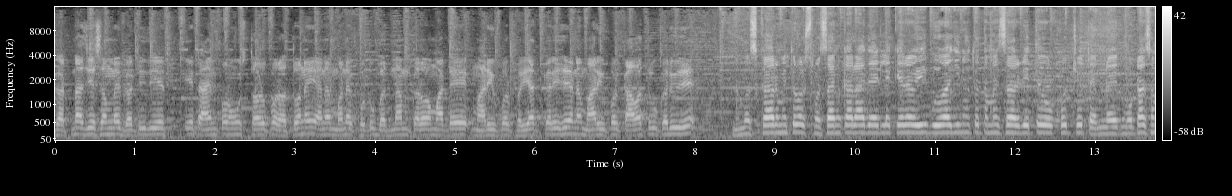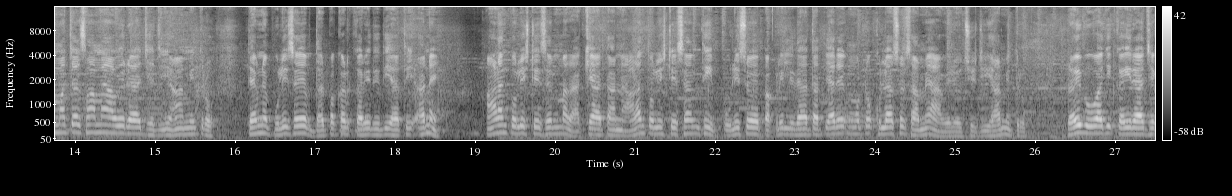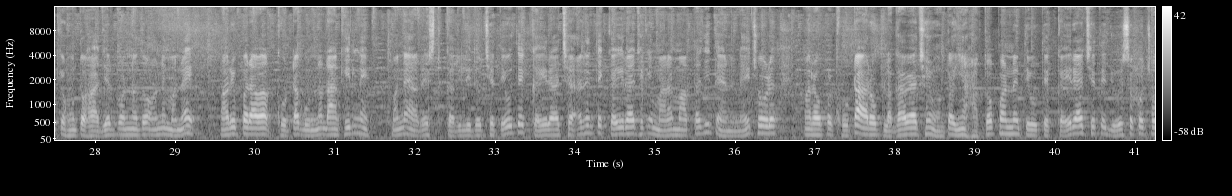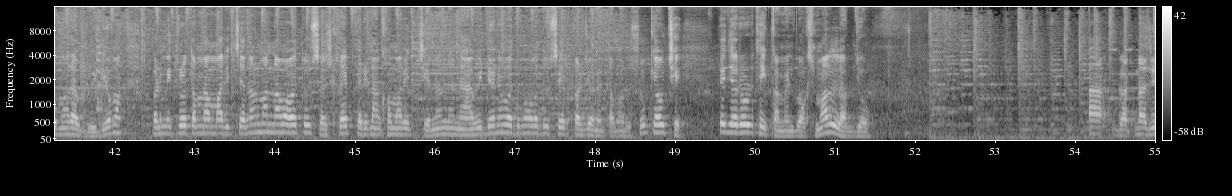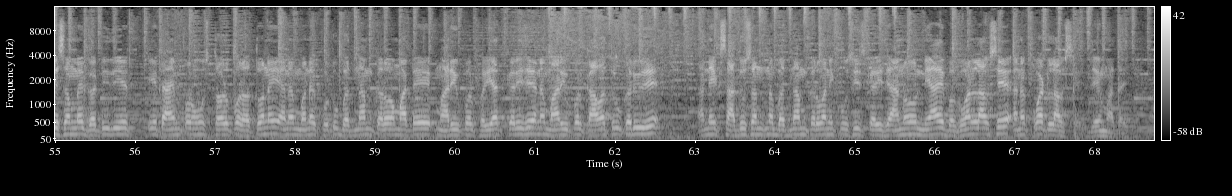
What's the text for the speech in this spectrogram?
ઘટના જે સમયે ઘટી હતી એ- ટાઈમ પર હું સ્થળ પર હતો નહીં અને મને ખોટું બદનામ કરવા માટે મારી ઉપર ફરિયાદ કરી છે અને મારી ઉપર કાવતરું કર્યું છે. નમસ્કાર મિત્રો સ્મશાનકા રાજા એટલે કે રવિ બુવાજીને તો તમે સારી રીતે ઓળખો છો. તેમના એક મોટા સમાચાર સામે આવી રહ્યા છે. જી હા મિત્રો, તેમને પોલીસે ધરપકડ કરી દીધી હતી અને આણંદ પોલીસ સ્ટેશનમાં રાખ્યા હતા અને આણંદ પોલીસ સ્ટેશનથી પોલીસોએ પકડી લીધા હતા. ત્યારે એક મોટો ખુલાસો સામે આવી રહ્યો છે. જી હા મિત્રો રવિ બુવાજી કહી રહ્યા છે કે હું તો હાજર પણ નહોતો અને મને મારી ઉપર આવા ખોટા ગુનો નાખીને મને અરેસ્ટ કરી લીધો છે. તેવું તે કહી રહ્યા છે અને તે કહી રહ્યા છે કે મારા માતાજી તેને નહીં છોડે. મારા ઉપર ખોટા આરોપ લગાવ્યા છે. હું તો અહીંયા હતો પણ નહીં. તેવું તે કહી રહ્યા છે. તે જોઈ શકો છો મારા વિડીયોમાં. પણ મિત્રો, તમે અમારી ચેનલમાં નવા હોય તો સબસ્ક્રાઈબ કરી નાખો. અમારી ચેનલને અને આ વિડીયોને વધુમાં વધુ શેર કરજો અને તમારું શું કહેવું છે તે જરૂરથી કમેન્ટ બોક્સમાં લખજો. આ ઘટના જે સમયે ઘટી હતી એ- ટાઈમ પર હું સ્થળ પર હતો નહીં અને મને ખોટું બદનામ કરવા માટે મારી ઉપર ફરિયાદ કરી છે અને મારી ઉપર કાવતરું કર્યું છે અને એક સાધુ સંતને બદનામ કરવાની કોશિશ કરી છે. આનો ન્યાય ભગવાન લાવશે અને કોર્ટ લાવશે. જય માતાજી.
